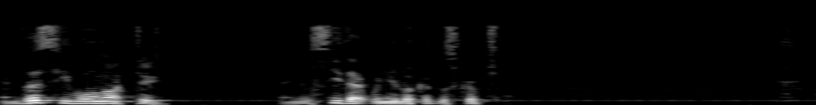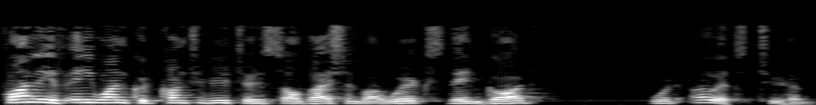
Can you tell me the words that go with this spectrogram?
And this he will not do. And you'll see that when you look at the scripture. Finally, if anyone could contribute to his salvation by works, then God would owe it to him.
